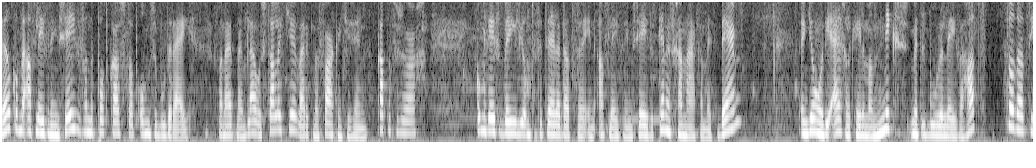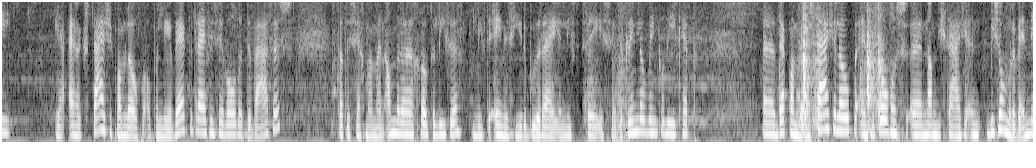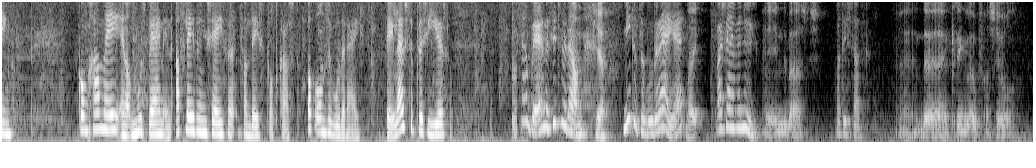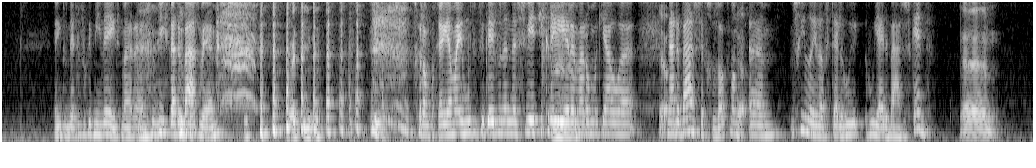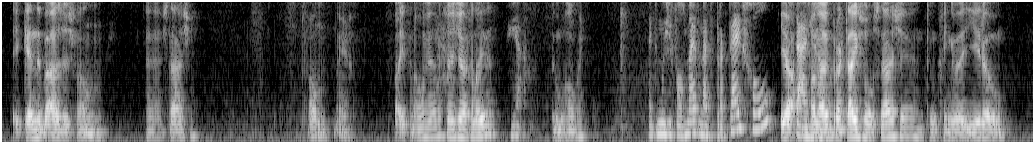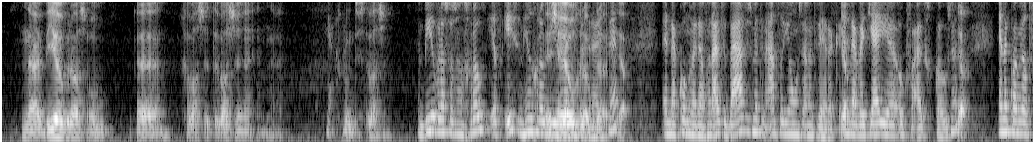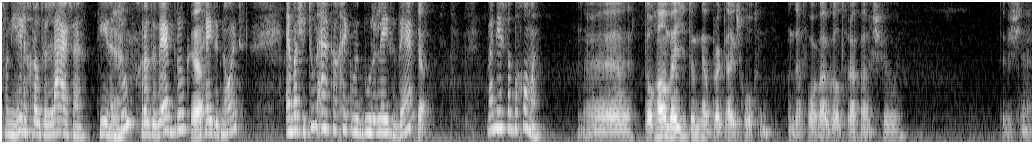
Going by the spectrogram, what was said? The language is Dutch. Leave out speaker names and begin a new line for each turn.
Welkom bij aflevering 7 van de podcast op onze boerderij. Vanuit mijn blauwe stalletje, waar ik mijn varkentjes en katten verzorg, kom ik even bij jullie om te vertellen dat we in aflevering 7 kennis gaan maken met Bern. Een jongen die eigenlijk helemaal niks met het boerenleven had, totdat hij ja, eigenlijk stage kwam lopen op een leerwerkbedrijf in Zeewolde, de basis. Dat is zeg maar mijn andere grote liefde. Liefde 1 is hier de boerderij en liefde 2 is eh, de kringloopwinkel die ik heb. Uh, daar kwam Bern stage lopen en vervolgens uh, nam die stage een bijzondere wending. Kom gauw mee en ontmoet Bern in aflevering 7 van deze podcast op onze boerderij. Veel luisterplezier! Nou Bern, daar zitten we dan.
Ja.
Niet op de boerderij hè?
Nee.
Waar zijn we nu?
In de basis.
Wat is dat?
Uh, de kringloop van Zeewolde.
Ik doe net of ik het niet weet, maar wie is daar de baas, Bern?
Martine.
Grappig, hè? Ja, maar je moet natuurlijk even een sfeertje creëren mm. waarom ik jou uh, ja. naar de basis heb gelokt. Want um, misschien wil je wel vertellen hoe, hoe jij de basis kent.
Um, ik ken de basis van uh, stage. Van echt vijf en een half jaar, zes jaar geleden.
Ja.
Toen begon ik.
En toen moest je volgens mij vanuit de praktijkschool
ja,
stage
vanuit praktijkschool stage. En toen gingen we hier naar Biobras om uh, gewassen te wassen en uh,
ja.
groentes te wassen.
En Biobras was een groot, of is een heel groot
is een
biologisch
heel groot
bedrijf, hè?
ja.
En daar konden wij dan vanuit de basis met een aantal jongens aan het werk.
Ja.
En daar werd jij uh, ook voor uitgekozen.
Ja.
En dan kwam je altijd van die hele grote laarzen hier naartoe. Grote werkbroek, vergeet het nooit. En was je toen eigenlijk al gek op het boerenleven, Bern?
Ja.
Wanneer is dat begonnen?
Uh, toch al een beetje toen ik naar praktijkschool ging. Want daarvoor wou ik altijd vrachtwagenchauffeur worden. Dus uh,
